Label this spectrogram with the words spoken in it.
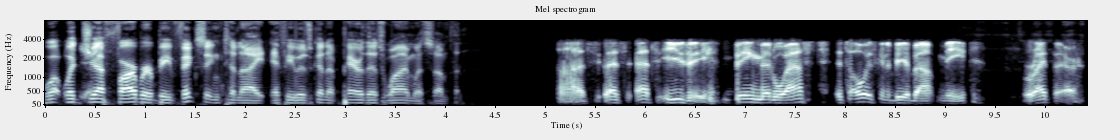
What would Yeah. Jeff Farber be fixing tonight if he was going to pair this wine with something? Uh, that's, that's that's easy. Being Midwest, it's always going to be about meat, right there.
